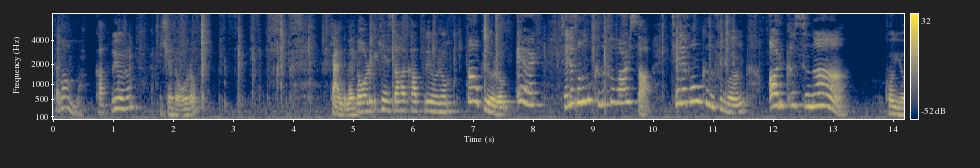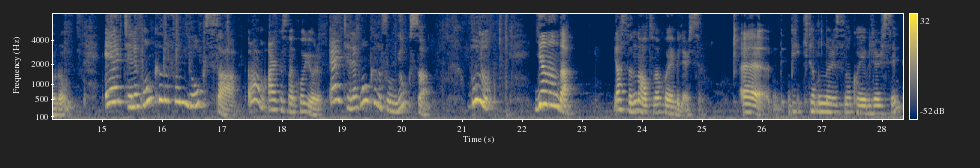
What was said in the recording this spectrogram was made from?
tamam mı? Katlıyorum içe doğru. Kendime doğru bir kez daha katlıyorum. Ne yapıyorum? Eğer telefonumun kılıfı varsa telefon kılıfımın arkasına koyuyorum. Eğer telefon kılıfım yoksa, tamam mı? Arkasına koyuyorum. Eğer telefon kılıfım yoksa bunu yanında yastığının altına koyabilirsin. Ee, bir kitabın arasına koyabilirsin.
